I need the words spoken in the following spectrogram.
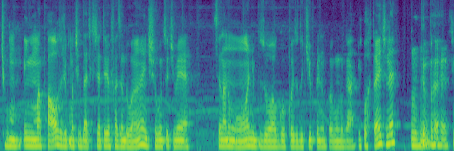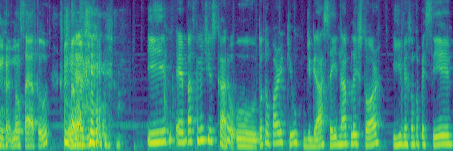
tipo, em uma pausa de alguma atividade que você já esteja fazendo antes, ou quando você estiver, sei lá, num ônibus ou alguma coisa do tipo, indo pra algum lugar importante, né? Uhum. Não sai à toa. É. E é basicamente isso, cara. O Total Power Kill, de graça aí na Play Store e versão para PC,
